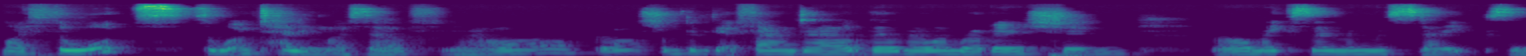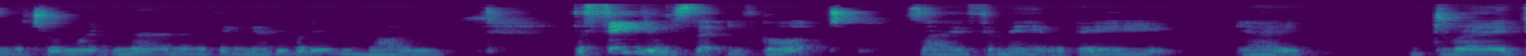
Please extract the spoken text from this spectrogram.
my thoughts. So what I'm telling myself, you know, oh gosh, I'm going to get found out. They'll know I'm rubbish, and I'll make so many mistakes, and the children won't learn anything. And everybody will know the feelings that you've got. So for me, it would be, you know, dread,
